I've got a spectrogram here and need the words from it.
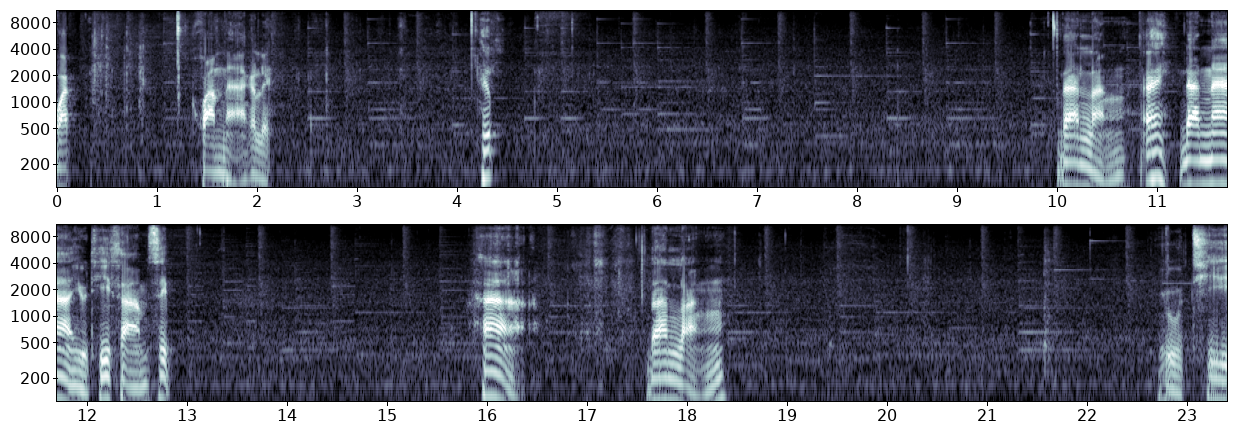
วัดความหนากันเลยฮึบด้านหลัง เอ้ย ด้านหน้าอยู่ที่ 30 5 ด้านหลัง อยู่ที่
